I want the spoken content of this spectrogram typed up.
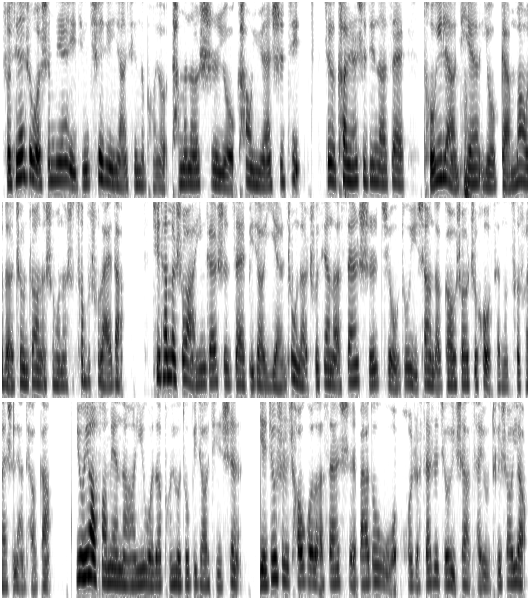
首先是我身边已经确定阳性的朋友，他们呢是有抗原试剂。这个抗原试剂呢，在头一两天有感冒的症状的时候呢，是测不出来的。据他们说啊，应该是在比较严重的出现了三十九度以上的高烧之后，才能测出来是两条杠。用药方面呢，因为我的朋友都比较谨慎，也就是超过了三十八度五或者三十九以上才用退烧药。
